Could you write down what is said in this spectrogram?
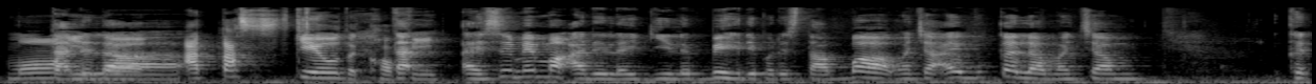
more Tak in the adalah. atas scale the coffee. Tak, I rasa memang ada lagi lebih daripada Starbucks. Macam I bukanlah macam ke,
